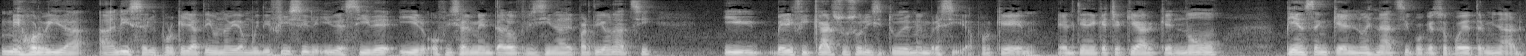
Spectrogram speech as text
mejor vida a Liesel porque ya tiene una vida muy difícil y decide ir oficialmente a la oficina del partido nazi y verificar su solicitud de membresía porque él tiene que chequear que no piensen que él no es nazi porque eso puede terminar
